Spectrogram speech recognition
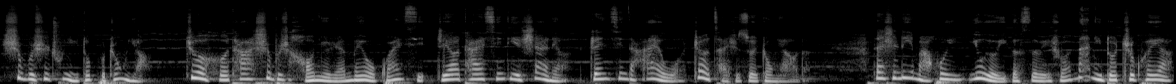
是不是处女都不重要，这和她是不是好女人没有关系，只要她心地善良，真心的爱我，这才是最重要的。但是立马会又有一个思维说，那你多吃亏呀，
